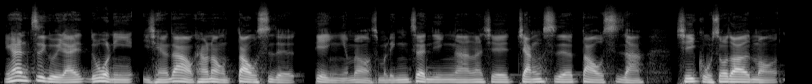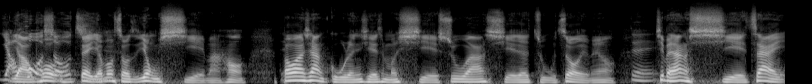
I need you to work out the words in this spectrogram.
你看自古以来，如果你以前大家有看到那种道士的电影，有没有什么林正英啊，那些僵尸的道士啊，其实古时候都什么咬破手指，对，咬破手指用血嘛，吼，包括像古人写什么血书啊，写的诅咒有没有？对，基本上血在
